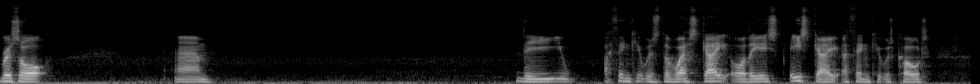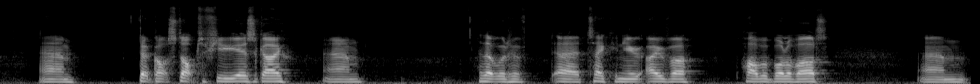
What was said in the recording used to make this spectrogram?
resort. Um, the I think it was the West Gate or the East East Gate. I think it was called um, that got stopped a few years ago. Um, that would have uh, taken you over Harbour Boulevard. Um,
